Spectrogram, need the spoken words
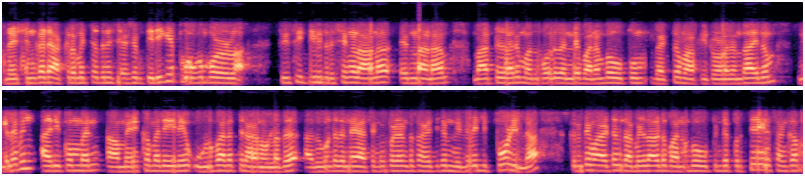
റേഷൻ കട ആക്രമിച്ചതിന് ശേഷം തിരികെ പോകുമ്പോഴുള്ള സി സി ടി വി ദൃശ്യങ്ങളാണ് എന്നാണ് നാട്ടുകാരും അതുപോലെ തന്നെ വനം വകുപ്പും വ്യക്തമാക്കിയിട്ടുള്ളത്. എന്തായാലും നിലവിൽ അരിക്കൊമ്പൻ മേഘമലയിലെ ഉൾവനത്തിലാണുള്ളത് അതുകൊണ്ട് തന്നെ ആശങ്കപ്പെടേണ്ട സാഹചര്യം നിലവിൽ ഇപ്പോഴില്ല. കൃത്യമായിട്ടും തമിഴ്നാട് വനം വകുപ്പിന്റെ പ്രത്യേക സംഘം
